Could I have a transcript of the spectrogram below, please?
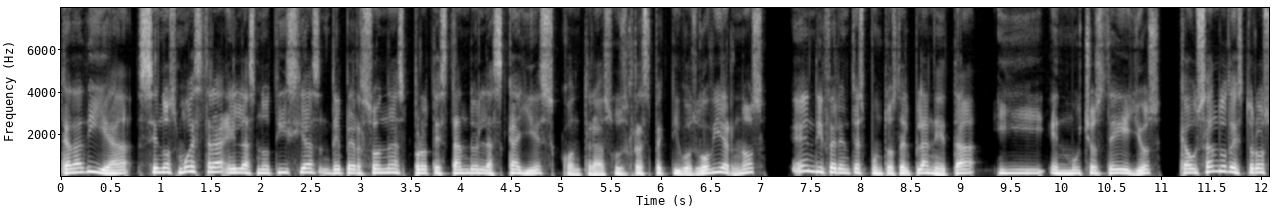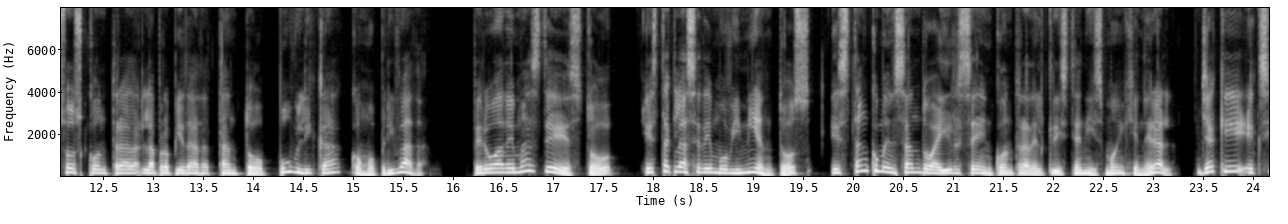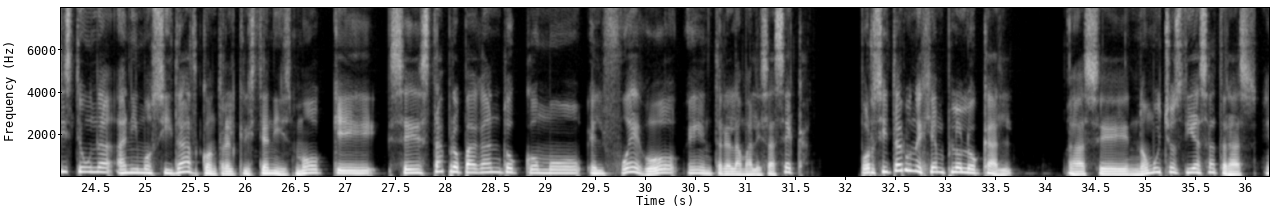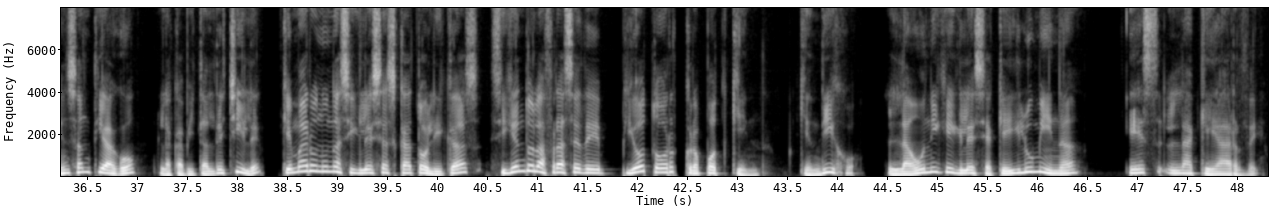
Cada día se nos muestra en las noticias de personas protestando en las calles contra sus respectivos gobiernos en diferentes puntos del planeta y en muchos de ellos causando destrozos contra la propiedad tanto pública como privada. Pero además de esto, esta clase de movimientos están comenzando a irse en contra del cristianismo en general, ya que existe una animosidad contra el cristianismo que se está propagando como el fuego entre la maleza seca. Por citar un ejemplo local, hace no muchos días atrás, en Santiago, la capital de Chile, quemaron unas iglesias católicas siguiendo la frase de Piotr Kropotkin, quien dijo, la única iglesia que ilumina es la que arde.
